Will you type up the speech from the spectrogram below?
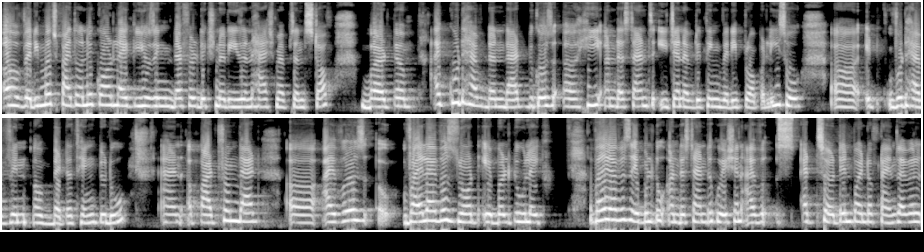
uh, very much Pythonic code like using default dictionaries and hash maps and stuff. But um, I could have done that because uh, he understands each and everything very properly. So uh, it would have been a better thing to do. And apart from that, uh, I was uh, while I was not able to like while i was able to understand the question i was at certain point of times i will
